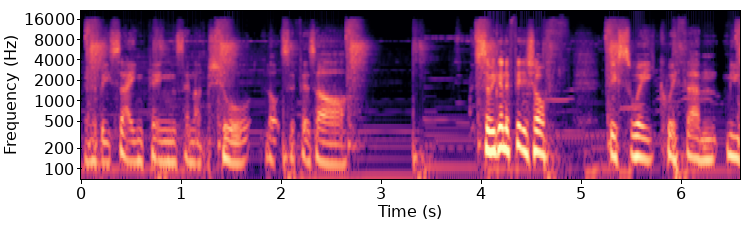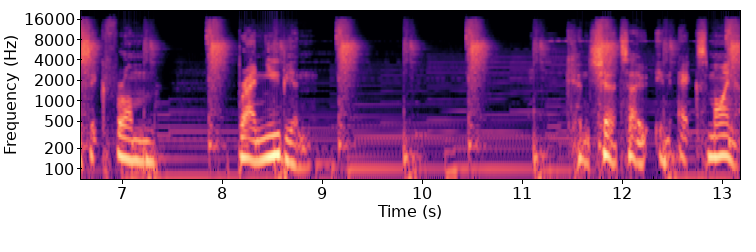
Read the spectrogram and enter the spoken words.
going to be saying things, and I'm sure lots of us are. So we're going to finish off this week with um, music from Brand Nubian Concerto in X minor.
